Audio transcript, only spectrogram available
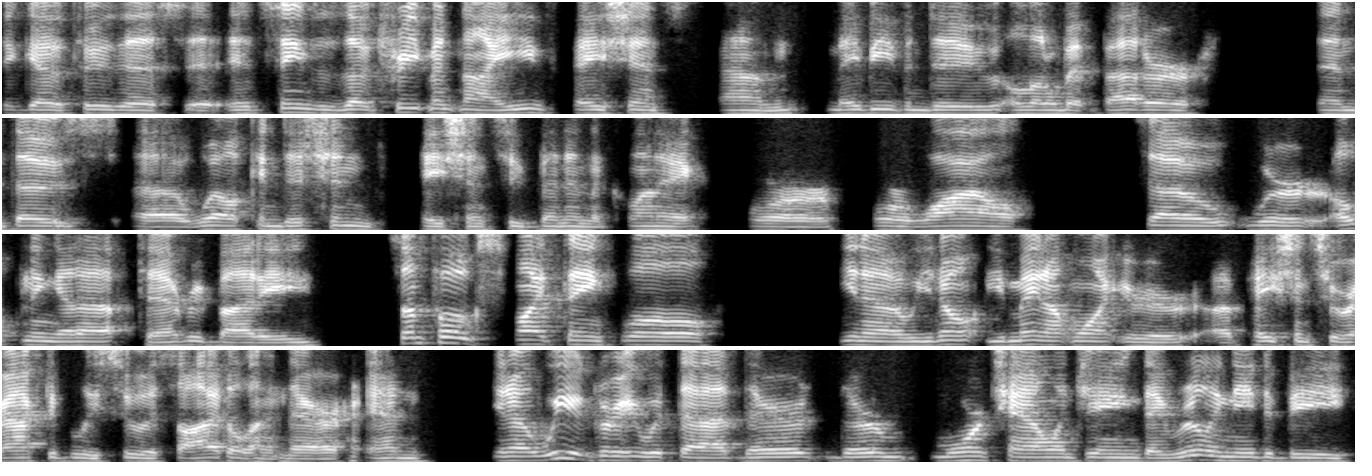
to go through this. It, it seems as though treatment naive patients um, maybe even do a little bit better than those uh, well conditioned patients who've been in the clinic for for a while. So we're opening it up to everybody. Some folks might think, well, you know, you don't, you may not want your uh, patients who are actively suicidal in there, and you know, we agree with that. They're they're more challenging. They really need to be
